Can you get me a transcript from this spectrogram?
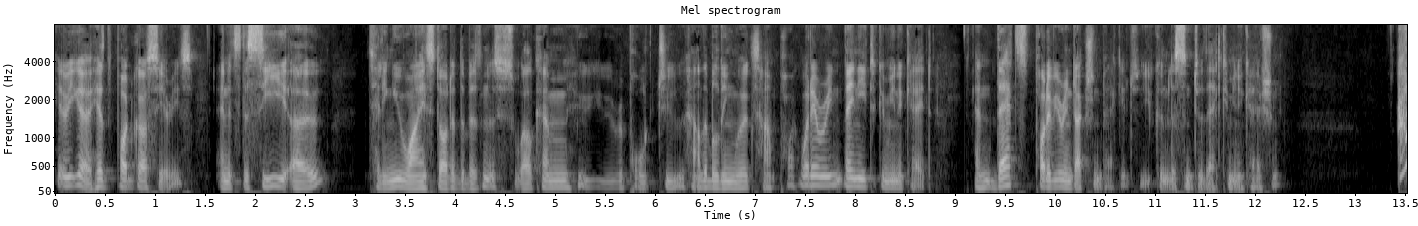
Here you go. Here's the podcast series, and it's the CEO telling you why he started the business. Welcome, who you report to, how the building works, how park, whatever they need to communicate, and that's part of your induction package. You can listen to that communication. I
